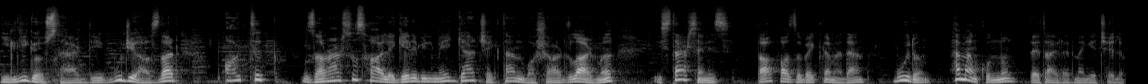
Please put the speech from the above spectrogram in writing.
ilgi gösterdiği bu cihazlar artık zararsız hale gelebilmeyi gerçekten başardılar mı? İsterseniz daha fazla beklemeden buyurun hemen konunun detaylarına geçelim.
